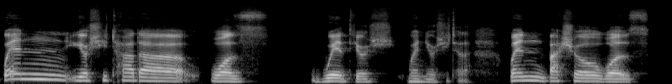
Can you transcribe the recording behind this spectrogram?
When Yoshitada was with Yosh when Yoshitada when Basho was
